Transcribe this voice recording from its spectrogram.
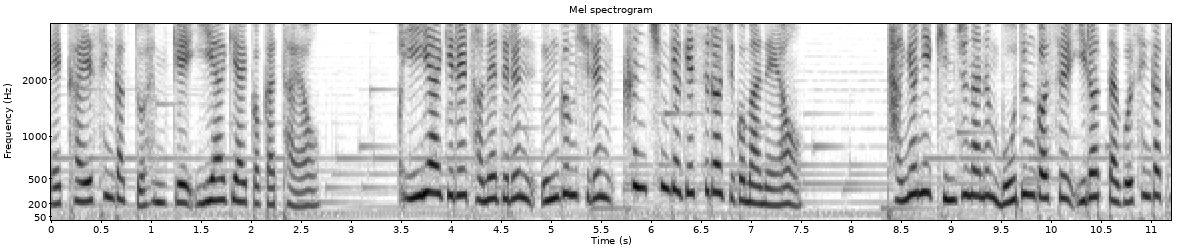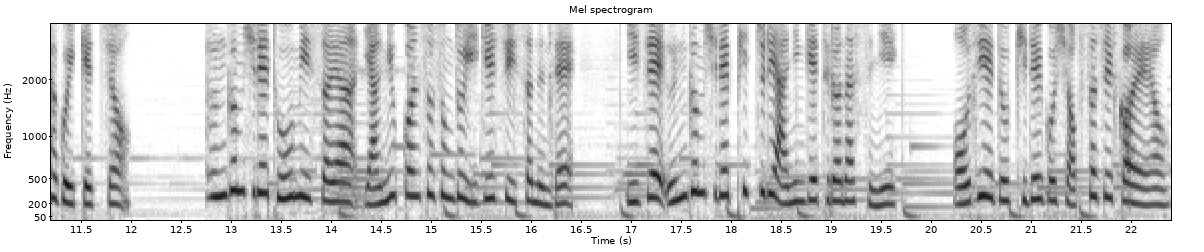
에카의 생각도 함께 이야기할 것 같아요. 이 이야기를 전해들은 은금실은 큰 충격에 쓰러지고만 해요. 당연히 김준하는 모든 것을 잃었다고 생각하고 있겠죠. 은금실의 도움이 있어야 양육권 소송도 이길 수 있었는데 이제 은금실의 핏줄이 아닌 게 드러났으니 어디에도 기댈 곳이 없어질 거예요.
